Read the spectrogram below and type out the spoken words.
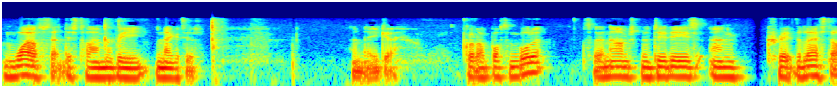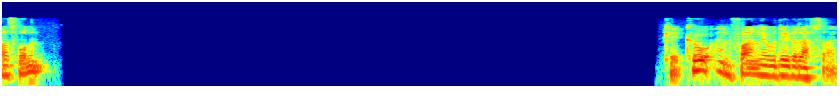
and y offset this time will be negative. And there you go. Got our bottom border. So now I'm just going to do these and create the layer styles for them. Okay, cool. And finally, we'll do the left side.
